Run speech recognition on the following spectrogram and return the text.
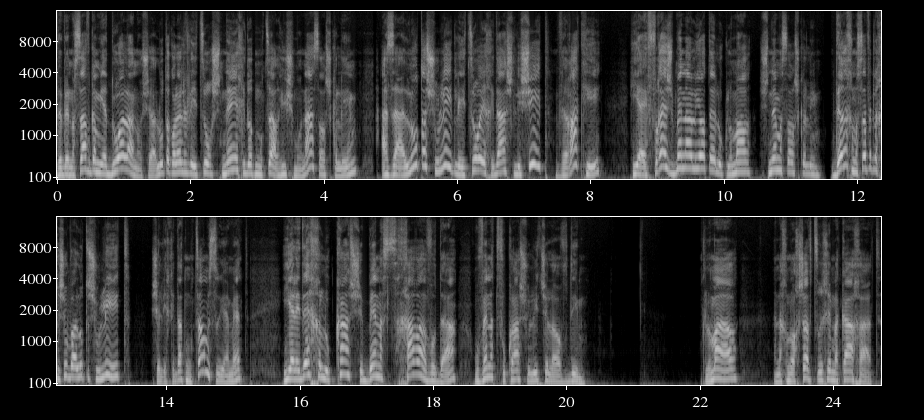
ובנוסף גם ידוע לנו שהעלות הכוללת לייצור שני יחידות מוצר היא 18 שקלים, אז העלות השולית לייצור היחידה השלישית, ורק היא, היא ההפרש בין העלויות האלו, כלומר 12 שקלים. דרך נוספת לחישוב העלות השולית של יחידת מוצר מסוימת, היא על ידי חלוקה שבין השכר העבודה ובין התפוקה השולית של העובדים. כלומר, אנחנו עכשיו צריכים לקחת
